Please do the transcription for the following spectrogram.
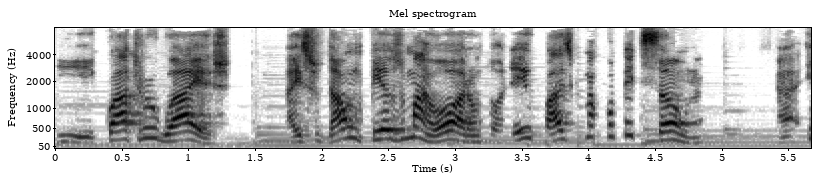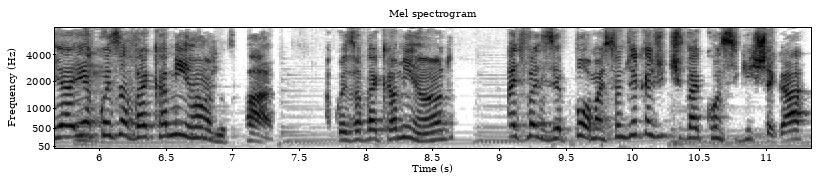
e quatro uruguaias. Aí isso dá um peso maior, é um torneio quase que uma competição, né? Ah, e aí a coisa vai caminhando, Fábio. A coisa vai caminhando. Aí você vai dizer, pô, mas onde é que a gente vai conseguir chegar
